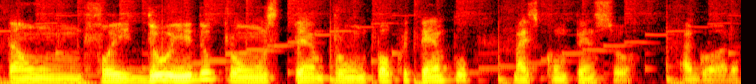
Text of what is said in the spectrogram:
Então foi doído por, uns tempo, por um pouco tempo, mas compensou agora.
